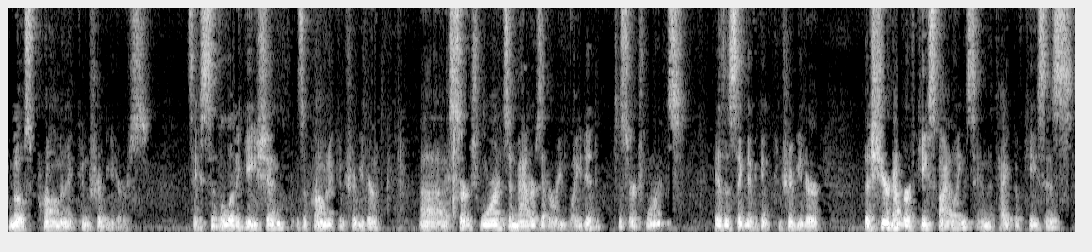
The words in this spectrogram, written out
most prominent contributors. Say civil litigation is a prominent contributor. Uh, search warrants and matters that are related to search warrants is a significant contributor. The sheer number of case filings and the type of cases,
